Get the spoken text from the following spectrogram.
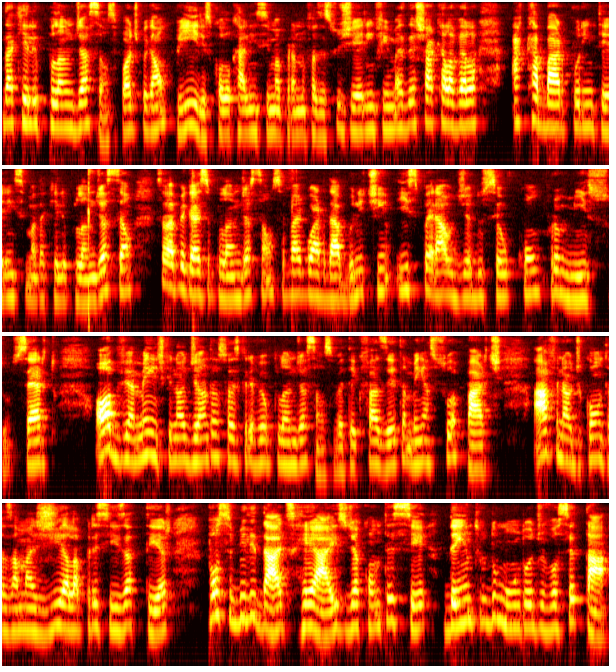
daquele plano de ação. Você pode pegar um pires, colocar ali em cima para não fazer sujeira, enfim, mas deixar aquela vela acabar por inteiro em cima daquele plano de ação. Você vai pegar esse plano de ação, você vai guardar bonitinho e esperar o dia do seu compromisso, certo? Obviamente que não adianta só escrever o plano de ação, você vai ter que fazer também a sua parte. Afinal de contas, a magia ela precisa ter possibilidades reais de acontecer dentro do mundo onde você tá.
